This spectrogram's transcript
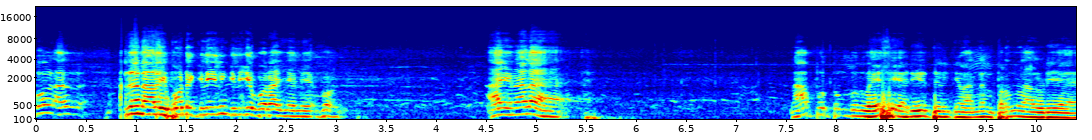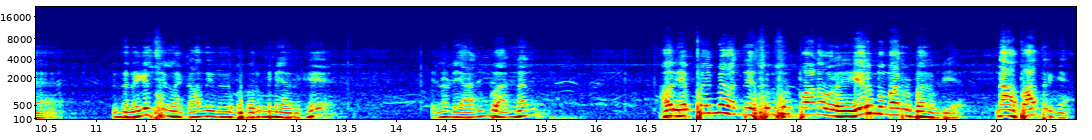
போ அது- அதான் நாளைக்கு போட்டு கிளியிலும் கிளிக்க போறாங்க என்னைய. போ. அதனால நாற்பத்தொன்பது வயசை அடியெடுத்து வைக்கும் அண்ணன் பிறந்த நாளுடைய இந்த நிகழ்ச்சியில் நான் கலந்துக்கிட்டது ரொம்ப பெருமையாக இருக்குது என்னுடைய அன்பு அண்ணன். அவர் எப்பயுமே வந்து சுறுசுறுப்பான ஒரு எறும்பு மாதிரி இருப்பார் அப்படியே. நான் பார்த்துருக்கேன்.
